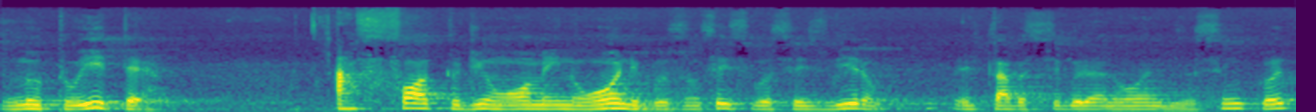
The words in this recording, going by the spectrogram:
no Twitter a foto de um homem no ônibus, não sei se vocês viram, ele estava segurando o ônibus assim, coisa,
